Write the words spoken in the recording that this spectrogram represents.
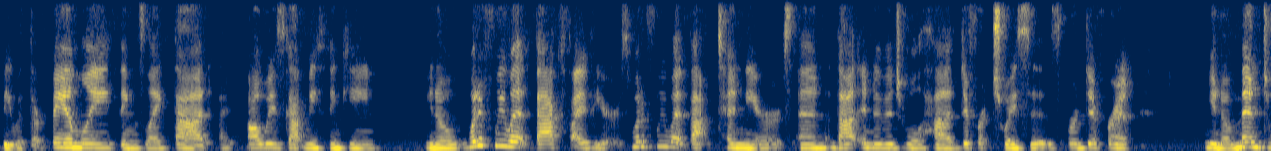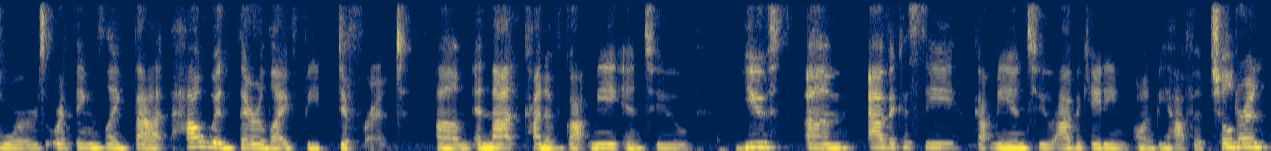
be with their family, things like that. It always got me thinking, you know, what if we went back five years? What if we went back 10 years and that individual had different choices or different you know mentors or things like that how would their life be different um, and that kind of got me into youth um, advocacy got me into advocating on behalf of children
